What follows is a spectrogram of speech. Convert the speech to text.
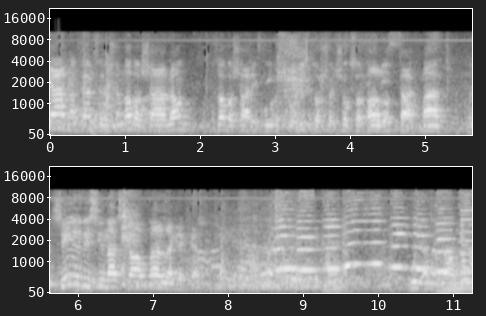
járnak rendszeresen Abasárra, az abasári kórusról biztos, hogy sokszor hallották már, hogy szél viszi messze a fellegeket. Ugyanez a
